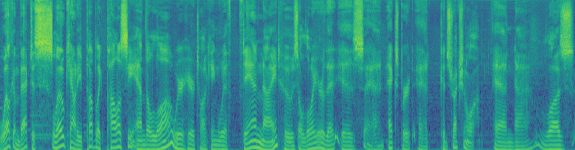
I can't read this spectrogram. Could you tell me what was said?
Welcome back to SLO County Public Policy and the Law. We're here talking with Dan Knight, who's a lawyer that is an expert at construction law and uh, laws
